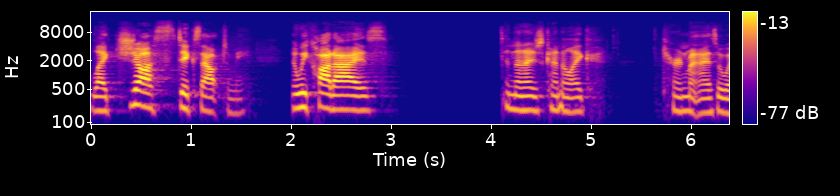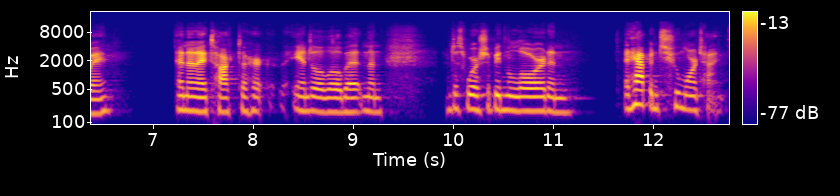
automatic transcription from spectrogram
like just sticks out to me. And we caught eyes, and then I just kind of like turned my eyes away. And then I talked to her, Angela, a little bit, and then I'm just worshiping the Lord, and it happened two more times.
